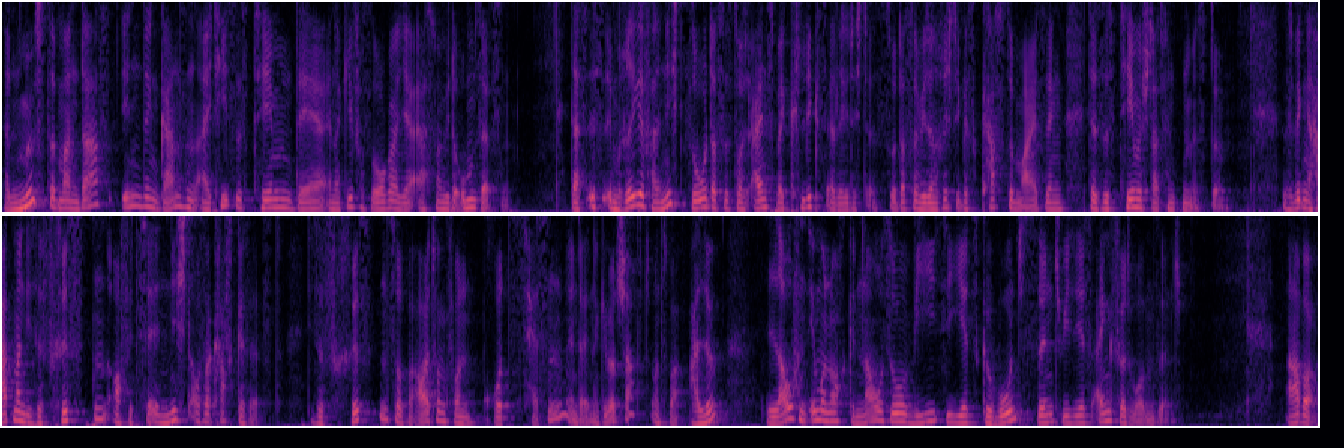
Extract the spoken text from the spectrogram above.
dann müsste man das in den ganzen IT-Systemen der Energieversorger ja erstmal wieder umsetzen. Das ist im Regelfall nicht so, dass es durch ein, zwei Klicks erledigt ist, sodass da wieder ein richtiges Customizing der Systeme stattfinden müsste. Deswegen hat man diese Fristen offiziell nicht außer Kraft gesetzt. Diese Fristen zur Bearbeitung von Prozessen in der Energiewirtschaft, und zwar alle, laufen immer noch genauso, wie sie jetzt gewohnt sind, wie sie jetzt eingeführt worden sind. Aber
